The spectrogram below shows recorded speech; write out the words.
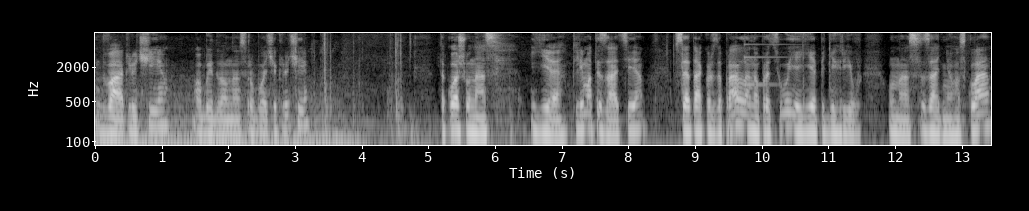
два ключі, обидва в нас робочі ключі. Також у нас є кліматизація. Все також заправлено, працює, є підігрів у нас заднього скла.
